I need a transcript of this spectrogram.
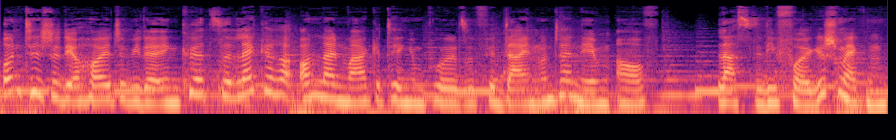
und tische dir heute wieder in Kürze leckere Online Marketing Impulse für dein Unternehmen auf. Lass dir die Folge schmecken.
